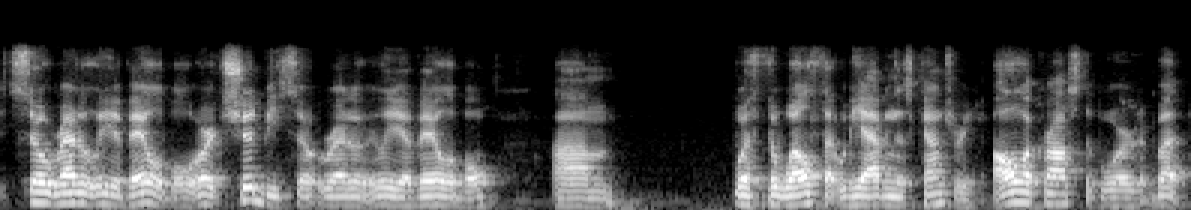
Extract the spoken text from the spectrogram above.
it's so readily available or it should be so readily available um, with the wealth that we have in this country all across the board but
